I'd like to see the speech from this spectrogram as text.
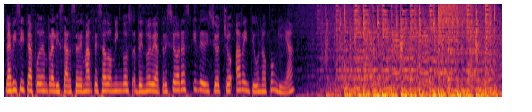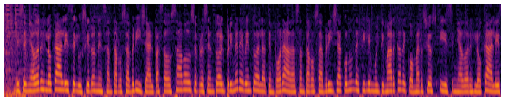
Las visitas pueden realizarse de martes a domingos de 9 a 13 horas y de 18 a 21 con guía. Diseñadores locales se lucieron en Santa Rosa Brilla. El pasado sábado se presentó el primer evento de la temporada Santa Rosa Brilla con un desfile multimarca de comercios y diseñadores locales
